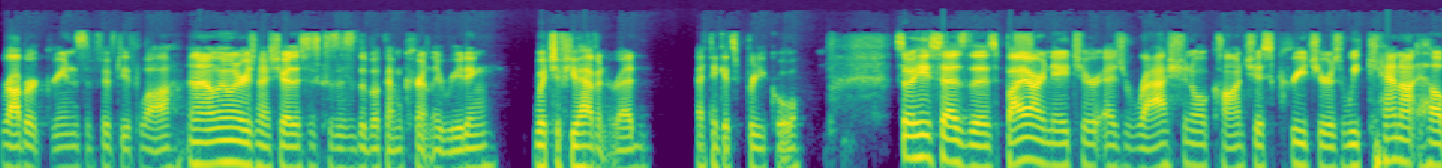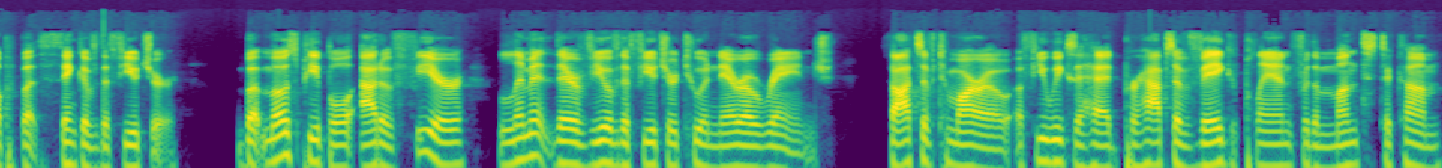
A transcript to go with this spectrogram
Robert Greene's The 50th Law. And the only reason I share this is because this is the book I'm currently reading, which, if you haven't read, I think it's pretty cool. So he says this By our nature as rational, conscious creatures, we cannot help but think of the future. But most people, out of fear, limit their view of the future to a narrow range. Thoughts of tomorrow, a few weeks ahead, perhaps a vague plan for the months to come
